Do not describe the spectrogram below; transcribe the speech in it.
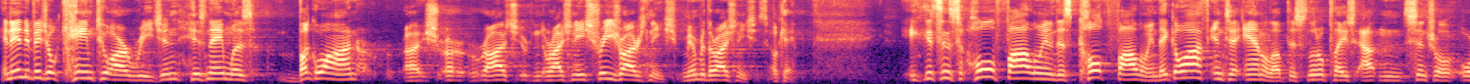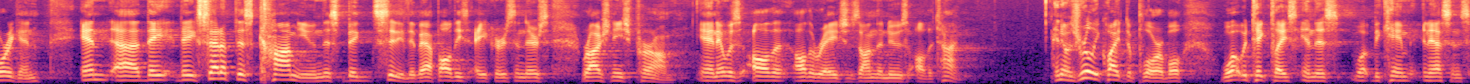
an individual came to our region. His name was Bhagwan uh, Raj, Rajneesh, Sri Rajneesh. Remember the Rajneeshes? Okay. Gets this whole following, this cult following. They go off into Antelope, this little place out in central Oregon, and uh, they, they set up this commune, this big city. They have all these acres, and there's Rajneeshpuram. And it was all the, all the rage, it was on the news all the time. And it was really quite deplorable what would take place in this, what became, in essence,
